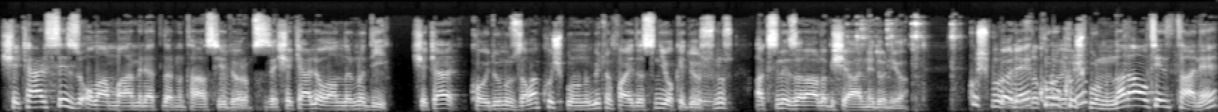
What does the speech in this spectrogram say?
şekersiz olan marmelatlarını tavsiye ediyorum size. Şekerli olanlarını değil. Şeker koyduğunuz zaman kuşburnunun bütün faydasını yok ediyorsunuz. Aksine zararlı bir şey haline dönüyor. Böyle kuru koyduk. kuşburnundan 6-7 tane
